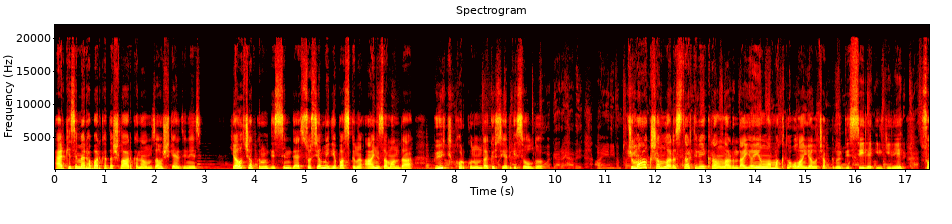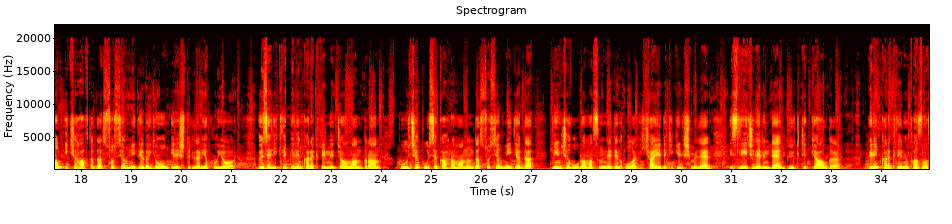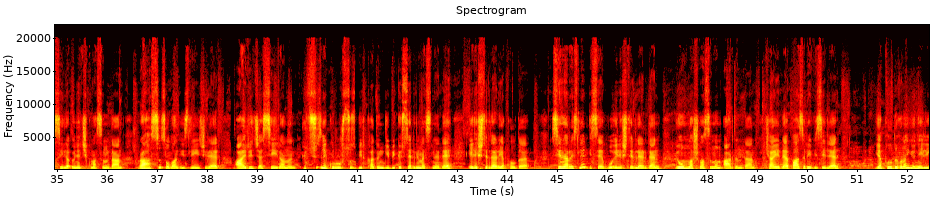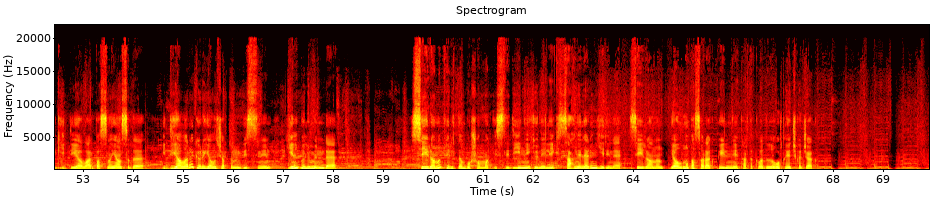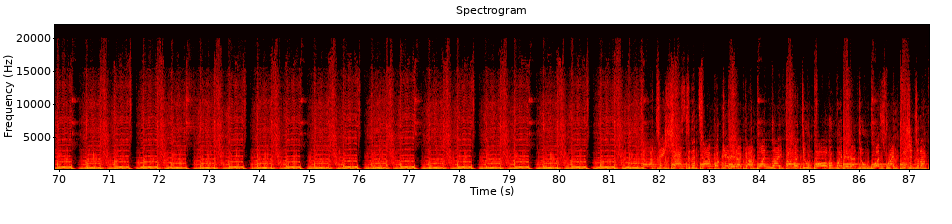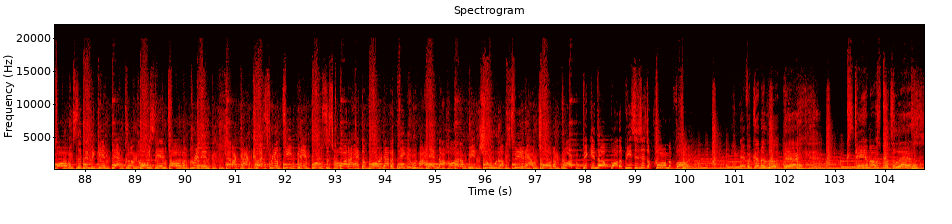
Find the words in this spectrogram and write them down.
Herkese merhaba arkadaşlar kanalımıza hoş geldiniz. Yalı Çapkını dizisinde sosyal medya baskını aynı zamanda büyük korkunun da göstergesi oldu. Cuma akşamları Star TV ekranlarında yayınlanmakta olan Yalı Çapkını dizisiyle ilgili son iki haftada sosyal medyada yoğun eleştiriler yapılıyor. Özellikle Pelin karakterini canlandıran Buğçe Buse kahramanının da sosyal medyada linçe uğramasına neden olan hikayedeki gelişmeler izleyicilerinden büyük tepki aldı. Pelin karakterinin fazlasıyla öne çıkmasından rahatsız olan izleyiciler ayrıca Seyran'ın güçsüz ve gurursuz bir kadın gibi gösterilmesine de eleştiriler yapıldı. Senaristler ise bu eleştirilerden yoğunlaşmasının ardından hikayede bazı revizeler yapıldığına yönelik iddialar basına yansıdı. İddialara göre Yalı Çapkını dizisinin yeni bölümünde Seyran'ın Ferit'ten boşanmak istediğini yönelik sahnelerin yerine Seyran'ın yalını basarak Pelin'i tartakladığı ortaya çıkacak. Is a form. I'm never gonna look back, cause damn, I was built to last.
